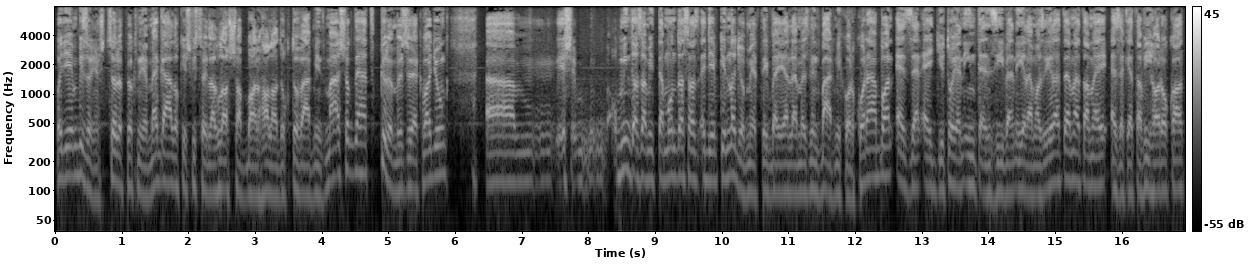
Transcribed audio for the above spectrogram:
hogy én bizonyos cölöpöknél megállok, és viszonylag lassabban haladok tovább, mint mások, de hát különbözőek vagyunk, és mindaz, amit te mondasz, az egyébként nagyobb mértékben jellemez, mint bármikor korábban, ezzel együtt olyan intenzíven élem az életemet, amely ezeket a viharokat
